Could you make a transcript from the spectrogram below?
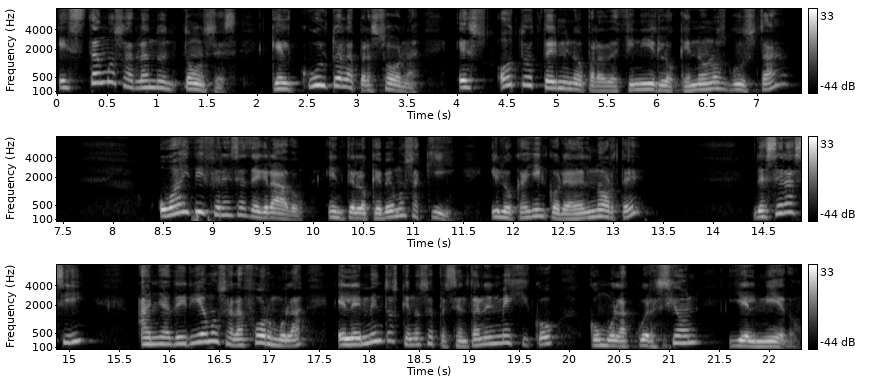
Estamos hablando entonces que el culto a la persona ¿Es otro término para definir lo que no nos gusta? ¿O hay diferencias de grado entre lo que vemos aquí y lo que hay en Corea del Norte? De ser así, añadiríamos a la fórmula elementos que no se presentan en México como la coerción y el miedo.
